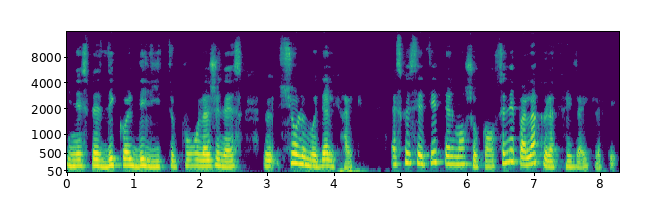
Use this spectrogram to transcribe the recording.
une espèce d'école d'élite pour la jeunesse euh, sur le modèle grec. Est-ce que c'était tellement choquant? Ce n'est pas là que la crise a éclaté.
